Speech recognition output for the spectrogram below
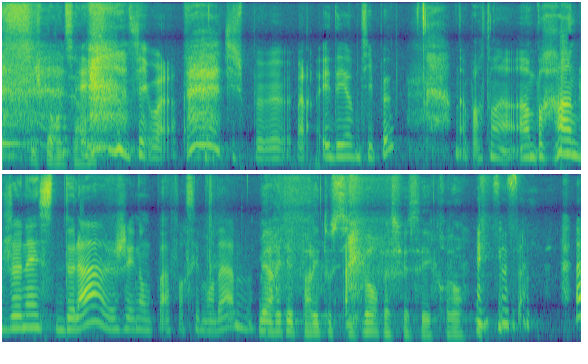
Si je peux rendre service. si, voilà. si je peux voilà, aider un petit peu, en apportant un, un brin de jeunesse de l'âge et non pas forcément d'âme. Mais arrêtez de parler tout si fort parce que c'est crevant.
